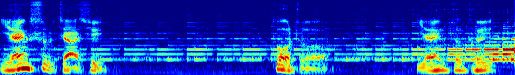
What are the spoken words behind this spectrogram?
颜氏家训，作者颜之推。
